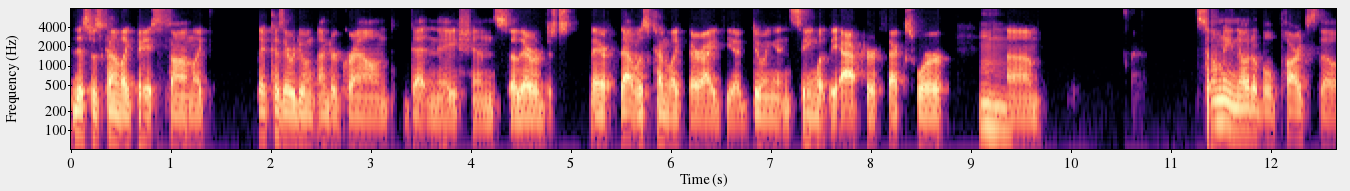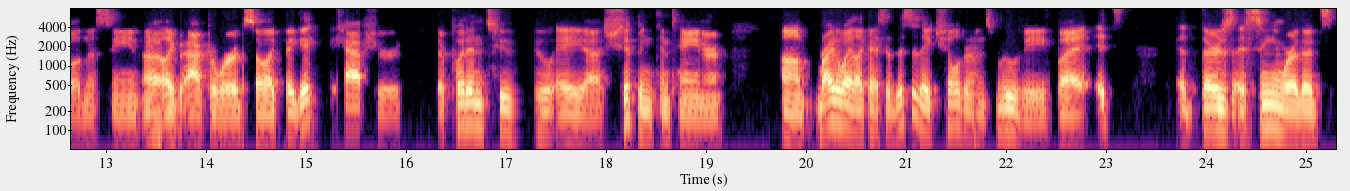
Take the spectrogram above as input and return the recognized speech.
this was kind of like based on like because they were doing underground detonations. So they were just there. That was kind of like their idea of doing it and seeing what the after effects were. Mm-hmm. Um, so many notable parts though in this scene, uh, like afterwards. So like they get captured, they're put into a uh, shipping container. Um, right away, like I said, this is a children's movie, but it's it, there's a scene where there's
